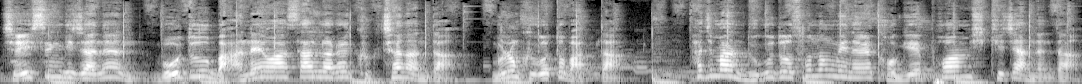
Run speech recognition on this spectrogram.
제이슨 기자는 모두 마네와 살라를 극찬한다. 물론 그것도 맞다. 하지만 누구도 손흥민을 거기에 포함시키지 않는다.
